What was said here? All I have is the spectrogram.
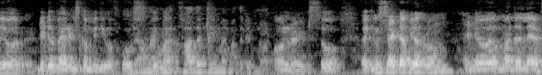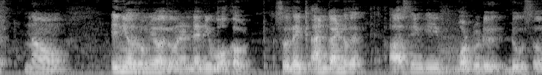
your did your parents come with you? Of course Yeah, my father came, my mother did not. all right so when you set up your room and your mother left. Now in your room you're alone and then you walk out. So like i'm kind of asking ki, what would you do? So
